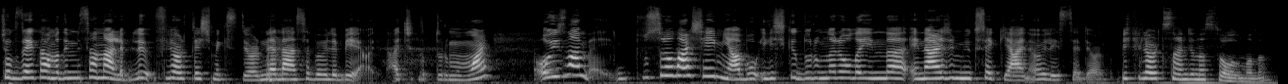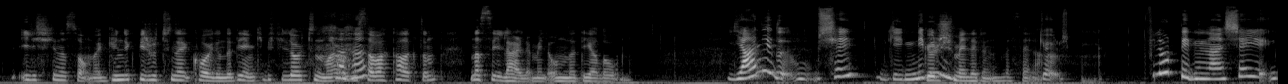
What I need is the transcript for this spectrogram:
çok zevk almadığım insanlarla bile flörtleşmek istiyorum. Nedense böyle bir açıklık durumum var. O yüzden bu sıralar şey mi ya bu ilişki durumları olayında enerjim yüksek yani öyle hissediyorum. Bir flört sence nasıl olmalı? İlişki nasıl olmalı? Günlük bir rutine koyduğunda diyelim ki bir flörtün var. Hı. sabah kalktın. Nasıl ilerlemeli onunla diyaloğun? Yani şey ne bileyim Görüşmelerin mesela. Gör- Flört denilen şey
